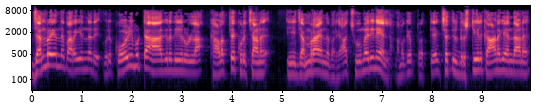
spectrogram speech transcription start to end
ജംറ എന്ന് പറയുന്നത് ഒരു കോഴിമുട്ട ആകൃതിയിലുള്ള കളത്തെക്കുറിച്ചാണ് ഈ ജംറ എന്ന് പറയുക. ആ ചുമരിനെയല്ല. നമുക്ക് പ്രത്യക്ഷത്തിൽ ദൃഷ്ടിയിൽ കാണുക എന്താണ്?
